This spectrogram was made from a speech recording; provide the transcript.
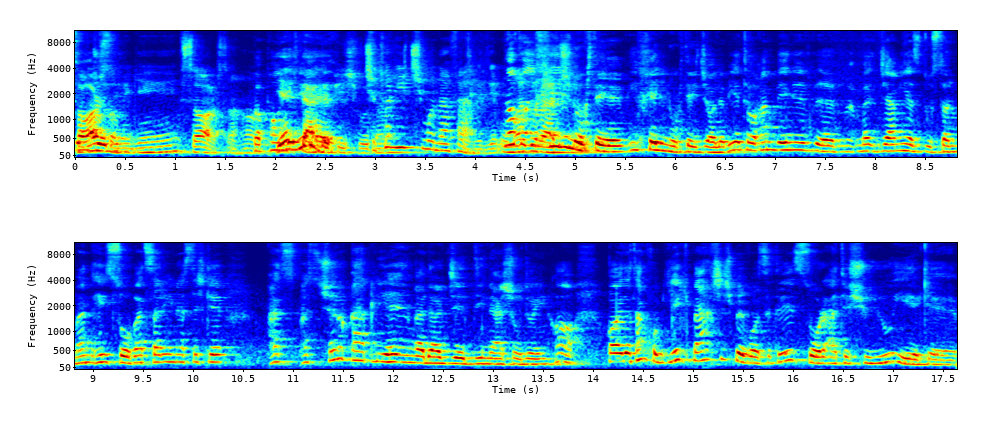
سارس رو میگین سارس آها. یک دهه. پیش بود. چطور هیچی ما نفهمیدیم؟ نه این خیلی شد. نکته این خیلی نکته جالبیه. اتفاقا بین اه، جمعی از دوستان من هی صحبت سر این هستش که پس پس چرا قبلیه اینقدر جدی نشد و اینها؟ قاعدتا خب یک بخشش به واسطه سرعت شیوعیه که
